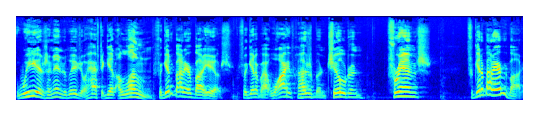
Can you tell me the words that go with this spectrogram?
we as an individual have to get alone. Forget about everybody else. Forget about wife, husband, children, friends. Forget about everybody.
